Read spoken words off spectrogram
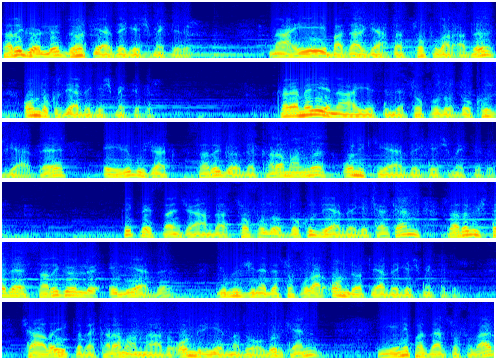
Sarıgöllü 4 yerde geçmektedir. Nahiye-i Bazargah'ta Sofular adı 19 yerde geçmektedir. Karameriye nahiyesinde Sofulu 9 yerde, Eğribucak, Sarıgöl'de Karamanlı 12 yerde geçmektedir. Tikves sancağında Sofulu 9 yerde geçerken, Radoviş'te de Sarıgöllü 50 yerde, Gümülcine'de Sofular 14 yerde geçmektedir. Çağlayık'ta da Karamanlı adı 11 yerin adı olurken, Yeni Pazar Sofular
